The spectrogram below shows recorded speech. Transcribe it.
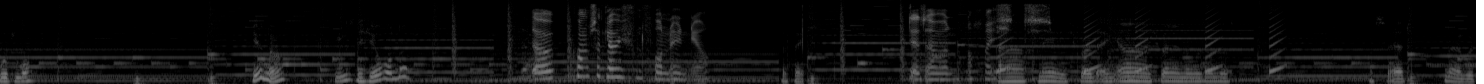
Buddler. Hier, ne? Ging das nicht hier runter? Da kommst du, glaube ich, von vorne hin, ja. Perfekt. Der ist aber noch recht. Ach nee, ich wollte eigentlich. Ah, ich wollte nur was anderes. Ach, sad. Na gut.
